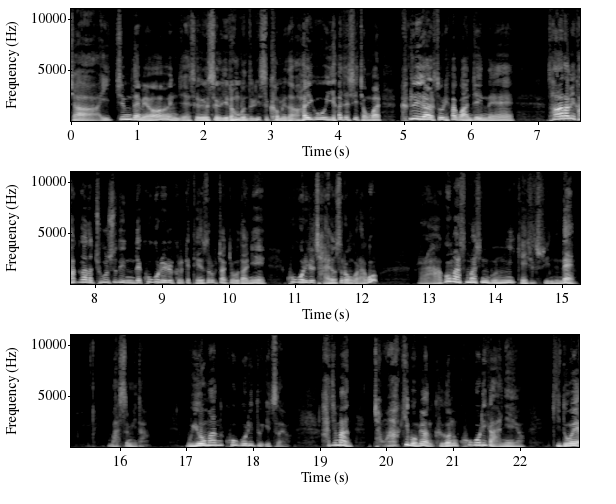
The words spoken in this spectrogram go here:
자, 이쯤 되면 이제 슬슬 이런 분들 있을 겁니다. 아이고, 이 아저씨 정말 큰일 날 소리 하고 앉아있네. 사람이 가끔 가다 죽을 수도 있는데 코골이를 그렇게 대수롭지 않게 보다니 코골이를 자연스러운 거라고? 라고 말씀하신 분이 계실 수 있는데, 맞습니다. 위험한 코골이도 있어요. 하지만 정확히 보면 그거는 코골이가 아니에요. 기도의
